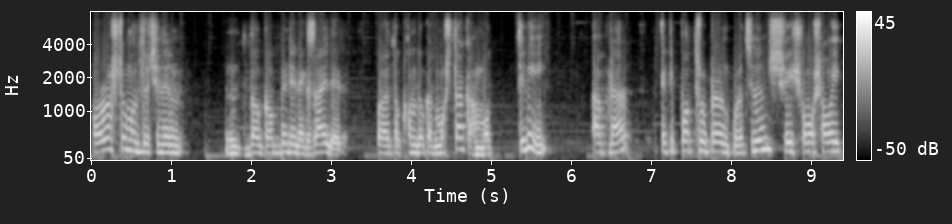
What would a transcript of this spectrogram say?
পররাষ্ট্রমন্ত্রী ছিলেন দ্য গভর্নমেন্ট ইন এক্সাইলের প্রয়াত খন্দকার মুশতাক আহমদ, তিনি আপনার একটি পত্র প্রেরণ করেছিলেন। সেই সমসাময়িক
